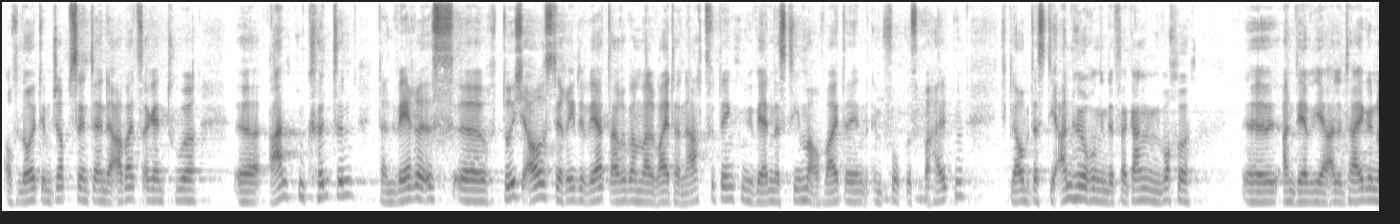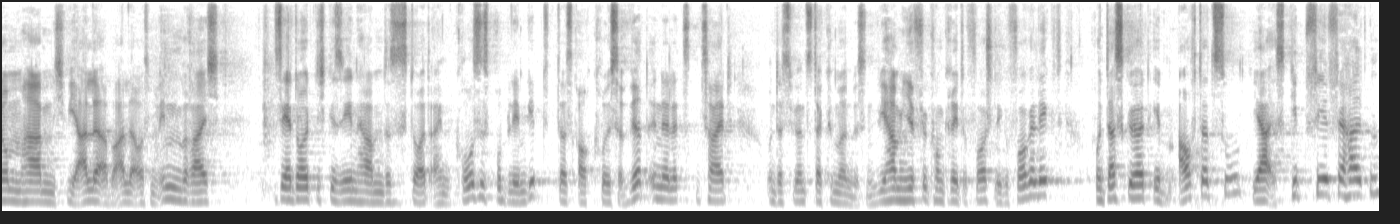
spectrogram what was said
auf Leute im Jobcenter, in der Arbeitsagentur äh, ahnden könnten, dann wäre es äh, durchaus der Rede wert, darüber mal weiter nachzudenken. Wir werden das Thema auch weiterhin im Fokus behalten. Ich glaube, dass die Anhörung in der vergangenen Woche, äh, an der wir alle teilgenommen haben, nicht wir alle, aber alle aus dem Innenbereich, sehr deutlich gesehen haben, dass es dort ein großes Problem gibt, das auch größer wird in der letzten Zeit und dass wir uns da kümmern müssen. Wir haben hierfür konkrete Vorschläge vorgelegt. und Das gehört eben auch dazu. Ja, es gibt Fehlverhalten,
